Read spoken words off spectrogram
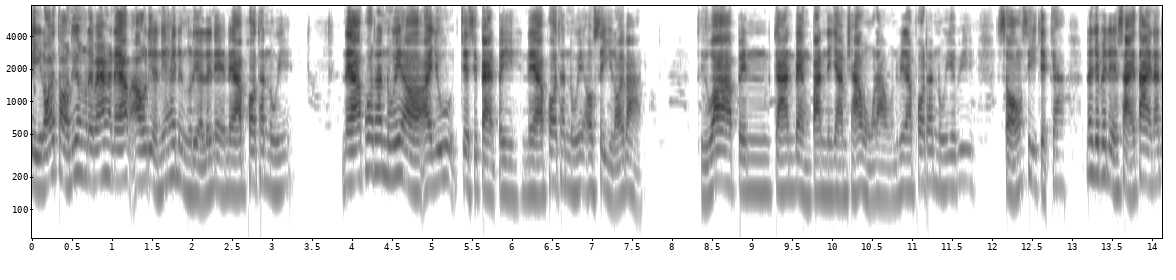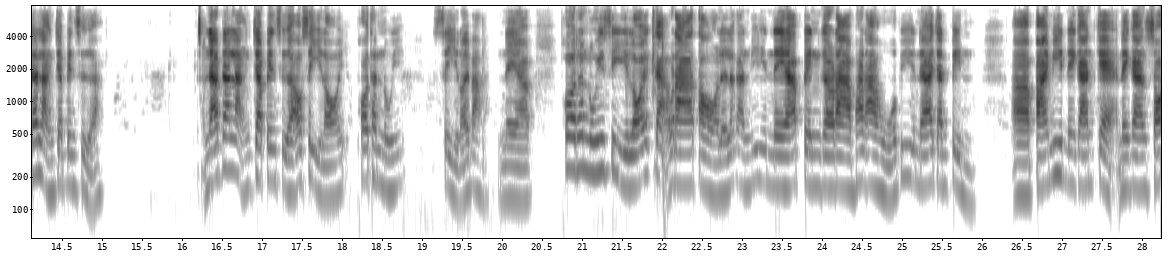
สี่ร้อยต่อเนื่องเลยไหมนะครับเอาเหรียญนี้ให้หนึ่งเหรียญเลยเนี่ยนะครับพ่อท่านนุ้ย นะครับพ่อท่านนุ้ยอายุเจ็ดสิบแปดปีนะครับพ่อท่านนุ้ยเอาสี่ร้อยบาท ถือว่าเป็นการแบ่งปันในยามเช้าของเราพี่นะพ่อท่านนุ้ยพี่สองสี่เจ็ดเก้าน่าจะเป็นเหรียญสายใต้นะด้านหลังจะเป็นเสือนะครับด้านหลังจะเป็นเสือเอาสี่ร้อยพ่อท่านนุ้ยสี่ร้อยบาทนะครับพ่อท่านนุ้ยสี่ร้อยกะราต่อเลยแล้วกันพี่นะครับเป็นกะราพัดอาหูพี่นะอาจารย์ปิ่น ปลายมีดในการแกะในการซ้อ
